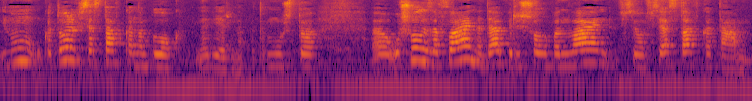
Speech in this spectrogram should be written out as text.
ну, у которых вся ставка на блог, наверное, потому что э, ушел из офлайна, да, перешел в онлайн, все, вся ставка там,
